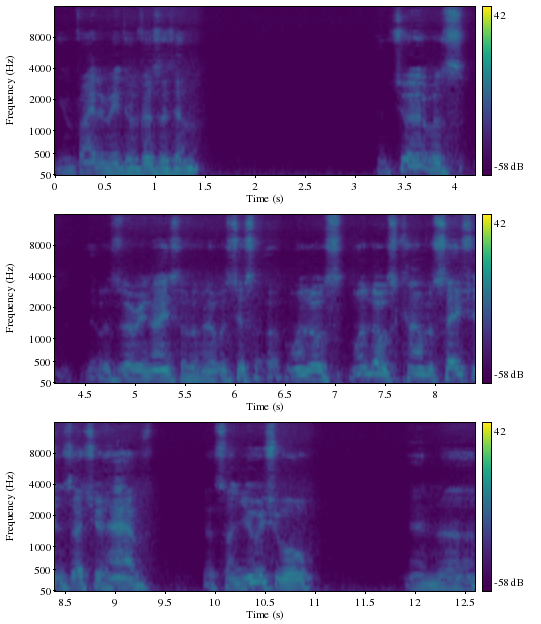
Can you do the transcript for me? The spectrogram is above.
he invited me to visit him. I'm sure that was that was very nice of him. It was just one of those one of those conversations that you have that's unusual, and uh,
